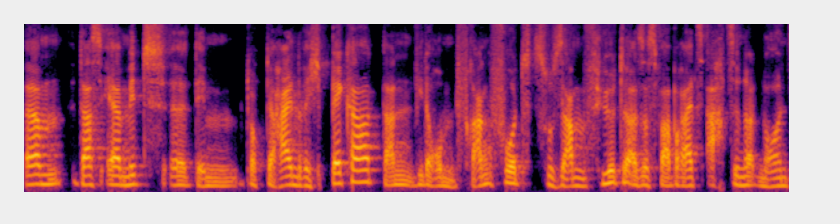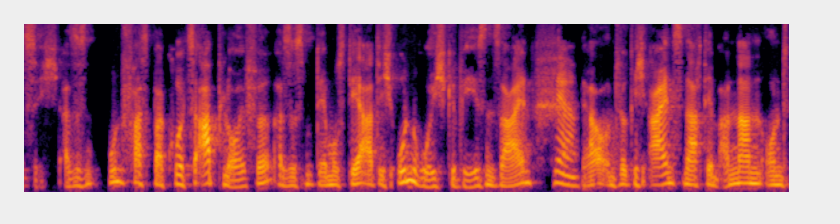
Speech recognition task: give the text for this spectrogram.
ähm, dass er mit äh, dem Dr. Heinrich Becker dann wiederum in Frankfurt zusammenführte. Also es war bereits 1890. Also es sind unfassbar kurze Abläufe. Also es, der muss derartig unruhig gewesen sein. Ja. ja. Und wirklich eins nach dem anderen. Und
